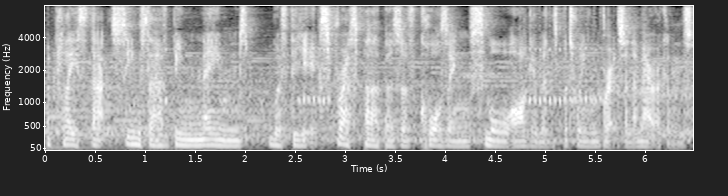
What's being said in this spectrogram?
A place that seems to have been named with the express purpose of causing small arguments between Brits and Americans.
